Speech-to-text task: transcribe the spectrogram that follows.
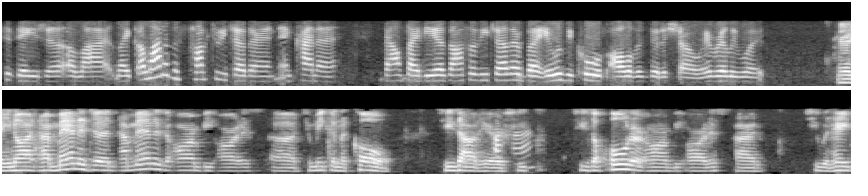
to Deja a lot. Like a lot of us talk to each other and, and kind of bounce ideas off of each other, but it would be cool if all of us did a show. It really would. Yeah, you know, I, I manage a I manage an R&B artist, uh, Tamika Nicole. She's out here. Uh-huh. She's she's an older R&B artist. I she would hate.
